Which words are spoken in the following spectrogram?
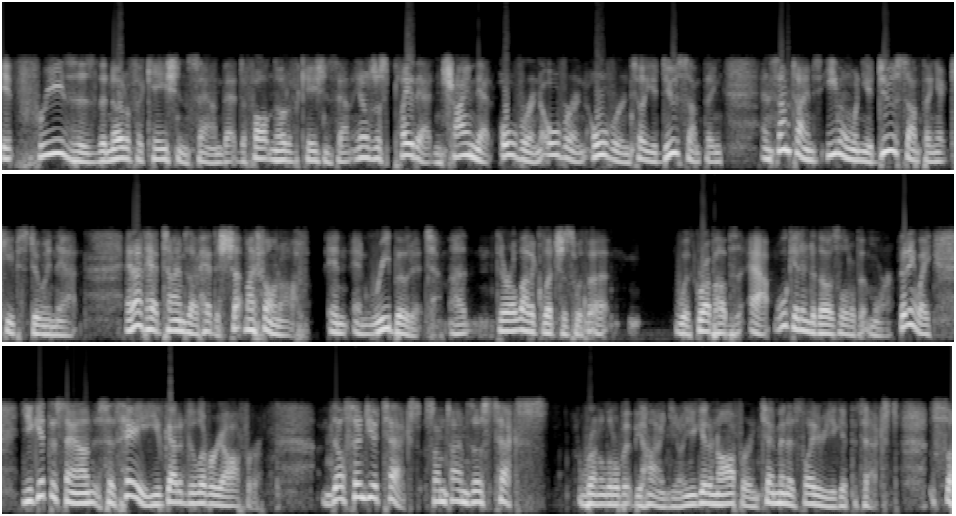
it freezes the notification sound, that default notification sound. It'll just play that and chime that over and over and over until you do something. And sometimes even when you do something, it keeps doing that. And I've had times I've had to shut my phone off and, and reboot it. Uh, there are a lot of glitches with uh, with Grubhub's app. We'll get into those a little bit more. But anyway, you get the sound. It says, "Hey, you've got a delivery offer." They'll send you a text. Sometimes those texts run a little bit behind. You know, you get an offer, and 10 minutes later you get the text. So,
